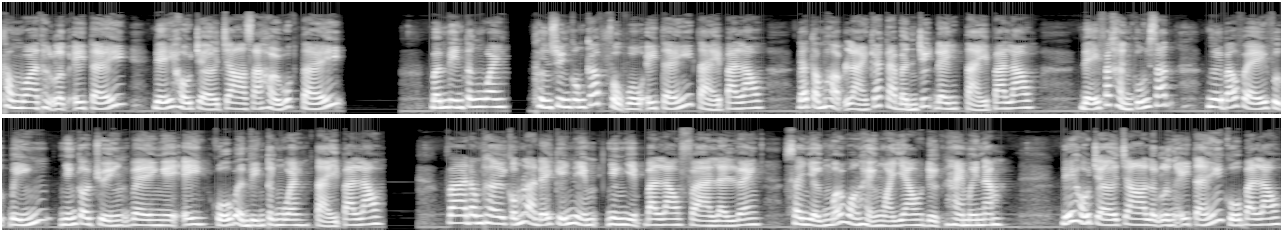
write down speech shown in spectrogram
thông qua thực lực y tế để hỗ trợ cho xã hội quốc tế. Bệnh viện Tân Quang thường xuyên cung cấp phục vụ y tế tại Ba Lao đã tổng hợp lại các ca bệnh trước đây tại Ba Lao để phát hành cuốn sách Người bảo vệ vượt biển, những câu chuyện về nghề y của Bệnh viện Tân Quang tại Ba Lao. Và đồng thời cũng là để kỷ niệm nhân dịp Ba Lao và Lài Loan xây dựng mối quan hệ ngoại giao được 20 năm. Để hỗ trợ cho lực lượng y tế của Ba Lao,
